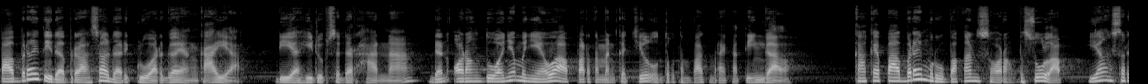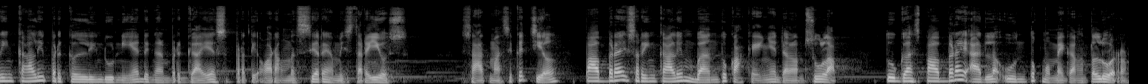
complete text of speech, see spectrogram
Pabrai tidak berasal dari keluarga yang kaya. Dia hidup sederhana dan orang tuanya menyewa apartemen kecil untuk tempat mereka tinggal. Kakek Pabrai merupakan seorang pesulap yang sering kali berkeliling dunia dengan bergaya seperti orang Mesir yang misterius. Saat masih kecil, Pabrai sering kali membantu kakeknya dalam sulap. Tugas Pabrai adalah untuk memegang telur,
